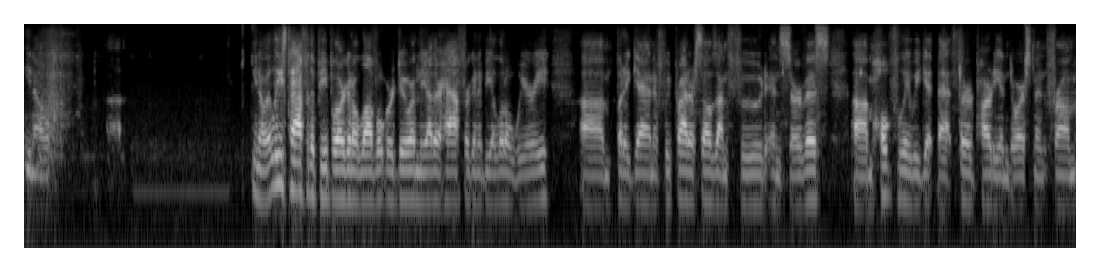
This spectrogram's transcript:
you know you know, at least half of the people are going to love what we're doing. The other half are going to be a little weary. Um, but again, if we pride ourselves on food and service, um, hopefully we get that third party endorsement from,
